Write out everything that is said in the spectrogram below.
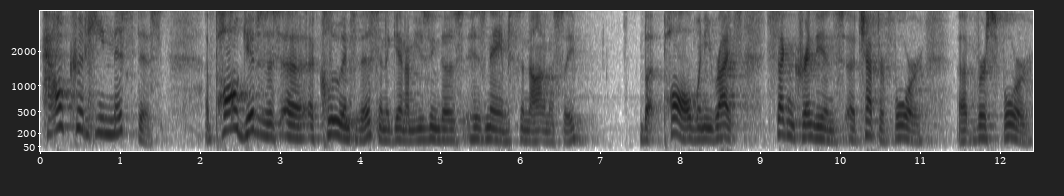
How could he miss this? Uh, Paul gives us a, a clue into this, and again, I'm using those his names synonymously. But Paul, when he writes 2 Corinthians uh, chapter 4, uh, verse 4,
